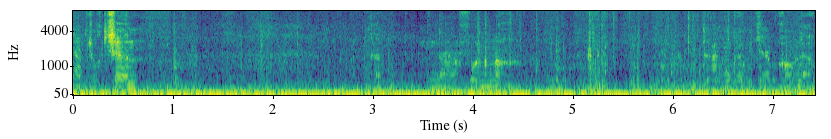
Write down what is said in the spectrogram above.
ยามฉุกเฉินครับหนาฝนเนาะทางเริ่มแคบเขาแล้ว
